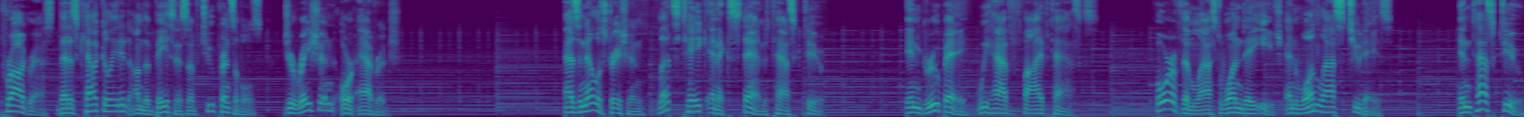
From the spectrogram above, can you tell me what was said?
Progress that is calculated on the basis of two principles, duration or average. As an illustration, let's take and extend Task 2. In Group A, we have five tasks. Four of them last one day each and one lasts two days. In Task 2,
